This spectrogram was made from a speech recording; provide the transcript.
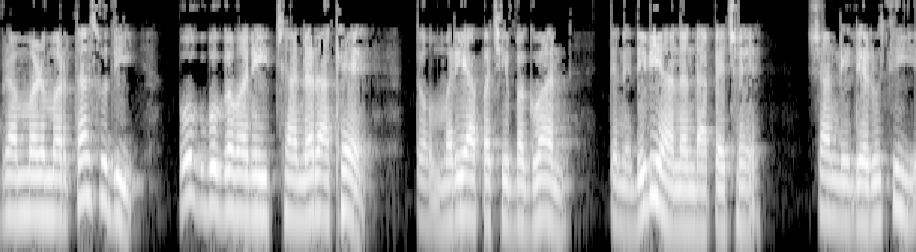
બ્રાહ્મણ મરતા સુધી ભોગ ભોગવવાની ઈચ્છા ન રાખે તો મર્યા પછી ભગવાન તેને દિવ્ય આનંદ આપે છે. શાંડિલ્ય ઋષિ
